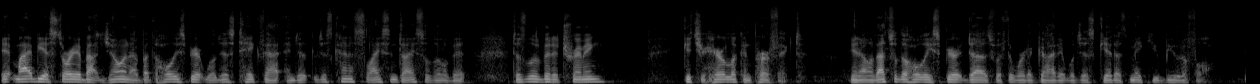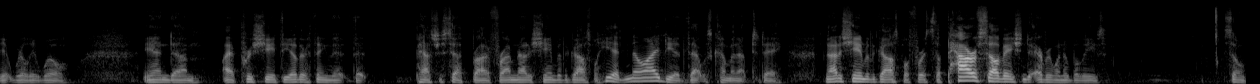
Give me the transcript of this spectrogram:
it might be a story about Jonah, but the Holy Spirit will just take that and just, just kind of slice and dice a little bit. Does a little bit of trimming, get your hair looking perfect. You know, that's what the Holy Spirit does with the Word of God. It will just get us, make you beautiful. It really will. And um, I appreciate the other thing that, that Pastor Seth brought, for I'm not ashamed of the gospel. He had no idea that that was coming up today. Not ashamed of the gospel, for it's the power of salvation to everyone who believes. So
